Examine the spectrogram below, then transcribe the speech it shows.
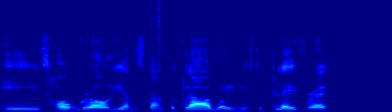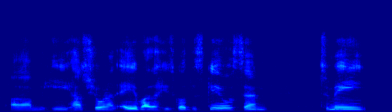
he's homegrown. He understands the club, what it means to play for it. Um, he has shown at Eibar that he's got the skills. And to me,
